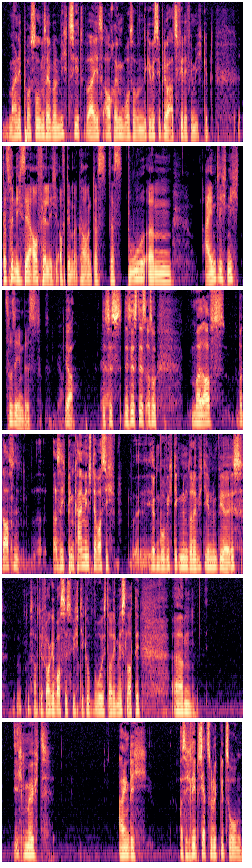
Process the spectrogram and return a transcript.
meine Person selber nicht sieht, weil es auch irgendwo so eine gewisse Privatsphäre für mich gibt. Das finde ich sehr auffällig auf dem Account, dass, dass du ähm, eigentlich nicht zu sehen bist. Ja, das ja. ist, das ist das, also man darf man darf's also ich bin kein Mensch, der was sich irgendwo wichtig nimmt oder wichtiger nimmt, wie er ist. Das ist auch die Frage, was ist wichtig und wo ist da die Messlatte. Ähm, ich möchte eigentlich, also ich lebe sehr zurückgezogen.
